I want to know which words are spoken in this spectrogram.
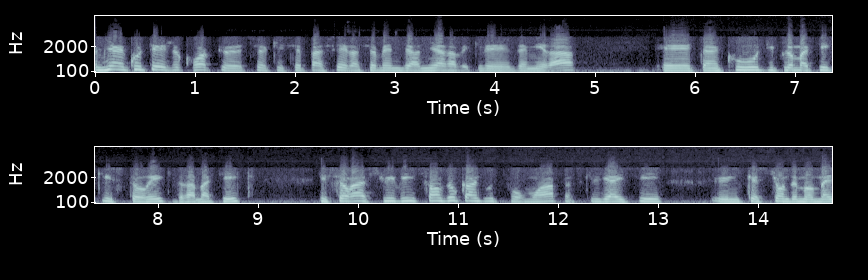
Eh Bien écoutez, je crois que ce qui s'est passé la semaine dernière avec les Émirats est un coup diplomatique historique, dramatique, qui sera suivi sans aucun doute pour moi, parce qu'il y a ici une question de, moment,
